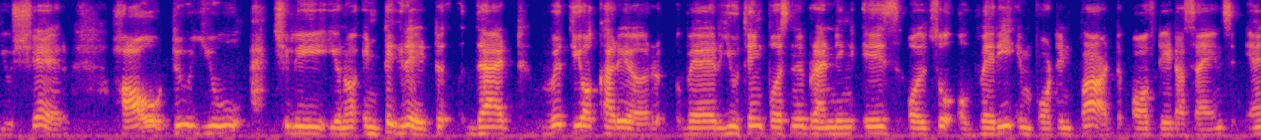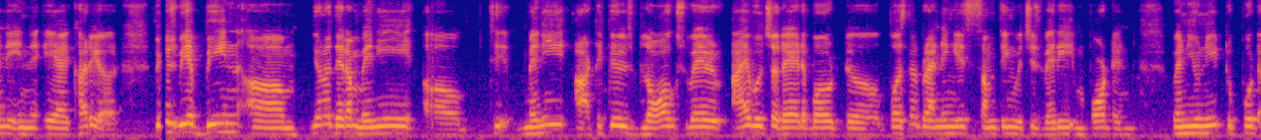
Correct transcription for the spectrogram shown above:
you share. How do you actually you know integrate that with your career where you think personal branding is also a very important part of data science and in ai career? Because we have been um, you know there are many uh, many articles blogs where i've also read about uh, personal branding is something which is very important when you need to put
